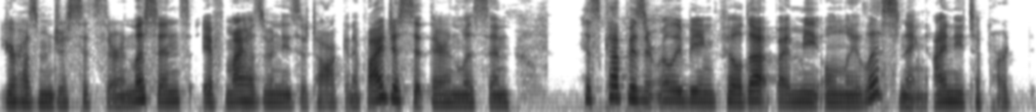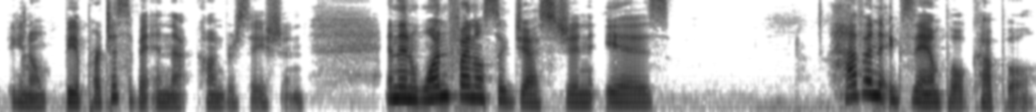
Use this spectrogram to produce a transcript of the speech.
your husband just sits there and listens, if my husband needs to talk, and if I just sit there and listen, his cup isn't really being filled up by me only listening. I need to part, you know, be a participant in that conversation. And then one final suggestion is have an example couple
